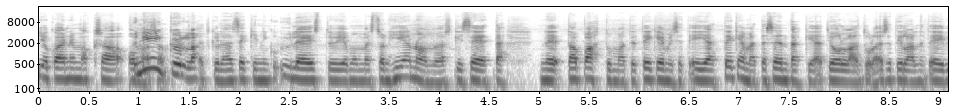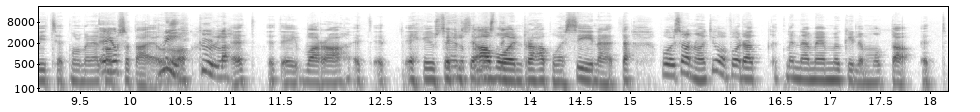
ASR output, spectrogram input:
jokainen maksaa omansa. Niin, kyllä. Että kyllähän sekin niinku yleistyy ja mun mielestä se on hienoa myöskin se, että ne tapahtumat ja tekemiset ei jää tekemättä sen takia, että jollain tulee se tilanne, että ei vitsi, että mulla menee Ei oo- 200 euroa. niin, kyllä. Et, et ei varaa. Et, et ehkä just sekin se avoin rahapuhe siinä, että voi sanoa, että joo, voidaan, että mennään meidän mökille, mutta että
